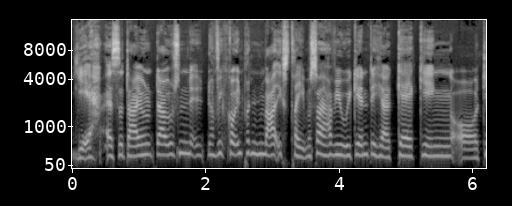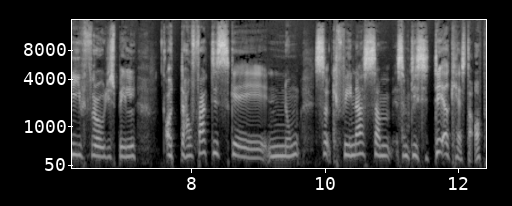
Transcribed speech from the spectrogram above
Ja, yeah, altså der er, jo, der er jo sådan, øh, når vi går ind på den meget ekstreme, så har vi jo igen det her gagging og deep throat i spil. Og der er jo faktisk øh, nogle så kvinder, som, som decideret kaster op.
